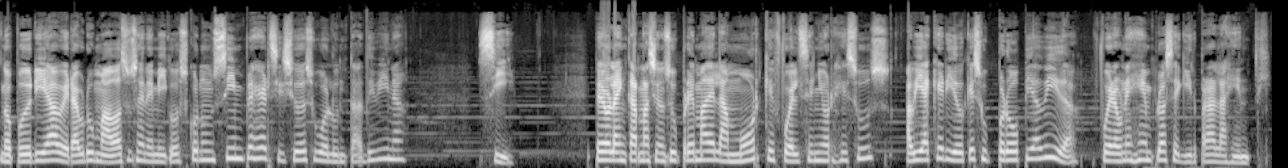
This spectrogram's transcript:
¿No podría haber abrumado a sus enemigos con un simple ejercicio de su voluntad divina? Sí, pero la encarnación suprema del amor que fue el Señor Jesús había querido que su propia vida fuera un ejemplo a seguir para la gente.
